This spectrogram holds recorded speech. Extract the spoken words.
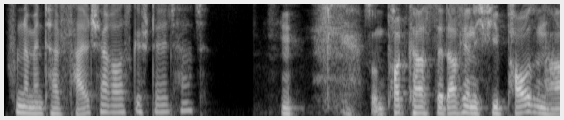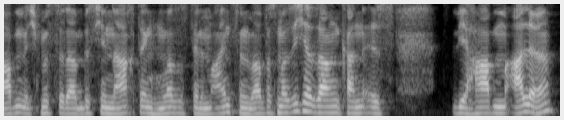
fundamental falsch herausgestellt hat? So ein Podcast, der darf ja nicht viel Pausen haben. Ich müsste da ein bisschen nachdenken, was es denn im Einzelnen war. Was man sicher sagen kann, ist, wir haben alle,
